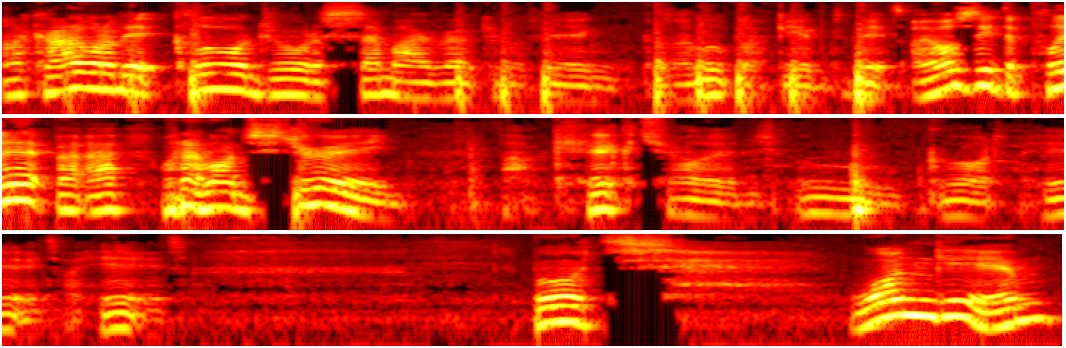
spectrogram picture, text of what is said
And I kind of want to make Clone Drone a semi-regular thing, because I love that game to bits. I also need to play it better when I'm on stream. That kick challenge. Oh god, I hate it, I hate it. But, one game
